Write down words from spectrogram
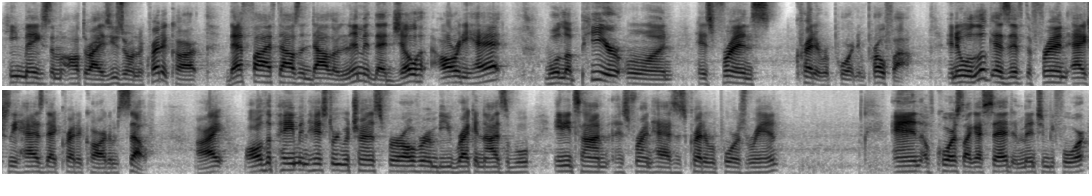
he makes them an authorized user on the credit card, that $5,000 limit that Joe already had will appear on his friend's credit report and profile. And it will look as if the friend actually has that credit card himself. All right. All the payment history will transfer over and be recognizable anytime his friend has his credit reports ran. And of course, like I said and mentioned before,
